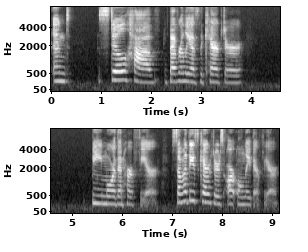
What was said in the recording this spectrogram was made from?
and still have Beverly as the character be more than her fear. Some of these characters are only their fear.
